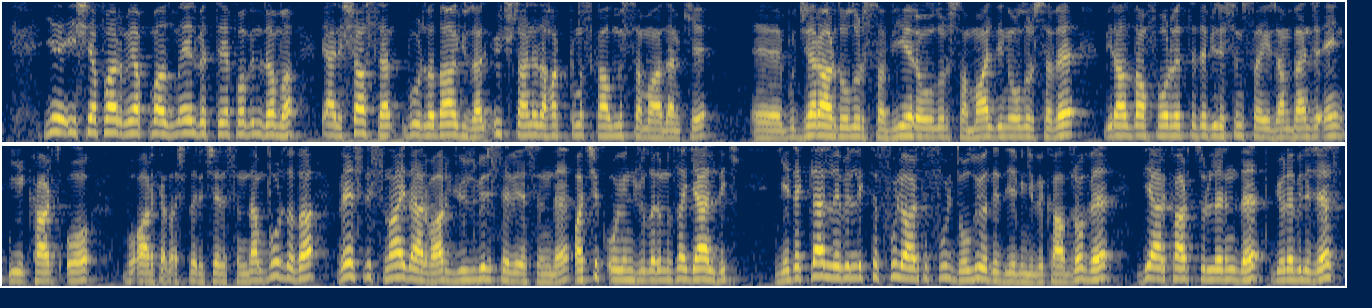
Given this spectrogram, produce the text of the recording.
Yine iş yapar mı yapmaz mı elbette yapabilir ama yani şahsen burada daha güzel 3 tane de hakkımız kalmışsa madem ki e, bu Gerrard olursa, Vieira olursa, Maldini olursa ve birazdan Forvet'te de bir isim sayacağım. Bence en iyi kart o bu arkadaşlar içerisinden. Burada da Wesley Snyder var 101 seviyesinde. Açık oyuncularımıza geldik. Yedeklerle birlikte full artı full doluyor dediğim gibi kadro ve diğer kart türlerini de görebileceğiz.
